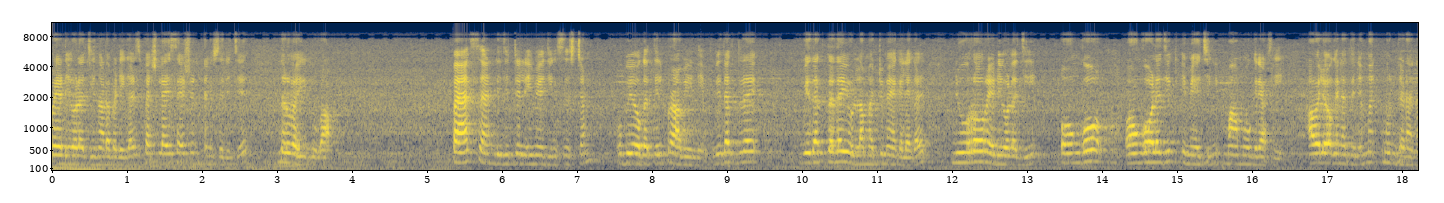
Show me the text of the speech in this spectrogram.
റേഡിയോളജി നടപടികൾ സ്പെഷ്യലൈസേഷൻ അനുസരിച്ച് നിർവഹിക്കുക. PACS and digital imaging system ഉപയോഗത്തിൽ പ്രാവീണ്യം. വിദഗ്ധ വിദഗ്ധതയുള്ള മറ്റു മേഖലകൾ neuro radiology onco oncologic imaging mammography അവലോകനത്തിന് മുൻഗണന.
